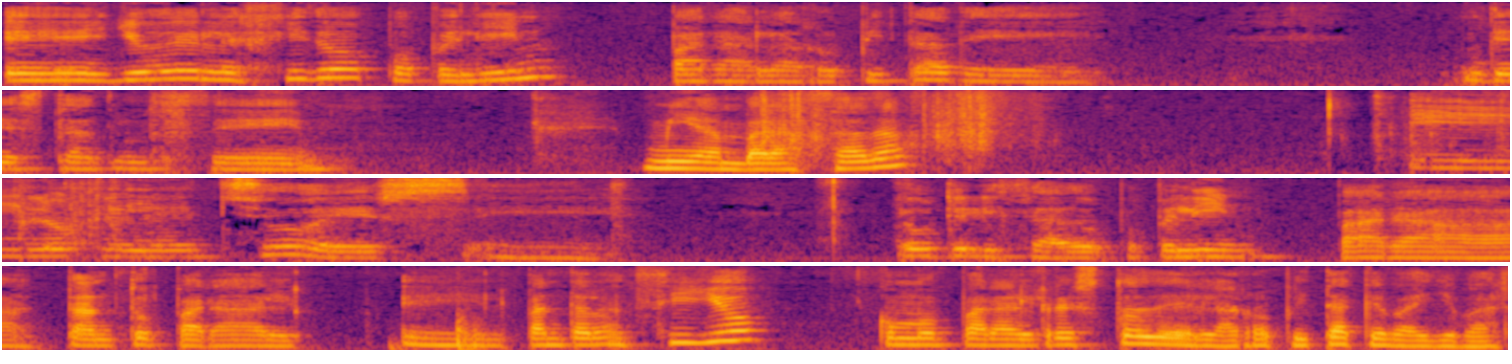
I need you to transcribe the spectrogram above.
Eh, yo he elegido popelín para la ropita de, de esta dulce mía embarazada y lo que le he hecho es eh, he utilizado popelín para tanto para el, el pantaloncillo como para el resto de la ropita que va a llevar.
